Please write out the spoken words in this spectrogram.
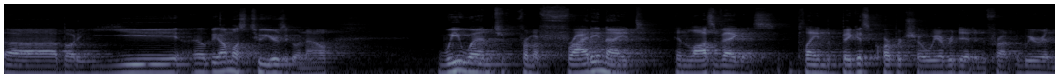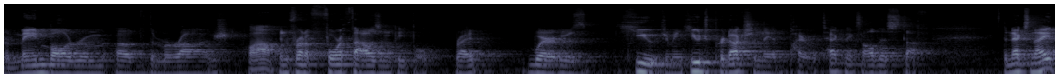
Uh, about a year, it'll be almost two years ago now. We went from a Friday night in Las Vegas, playing the biggest corporate show we ever did in front. We were in the main ballroom of the Mirage Wow. in front of 4,000 people, right? Where it was huge. I mean, huge production. They had pyrotechnics, all this stuff. The next night,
